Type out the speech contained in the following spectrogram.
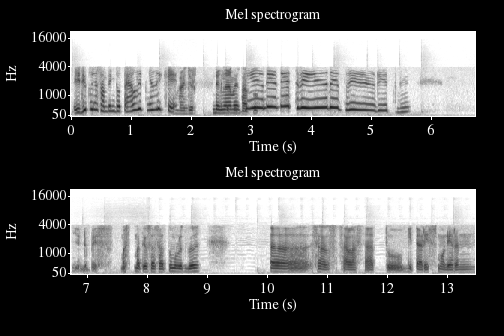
Eh, dia punya something to tell it sih kayak? Anjir. dengan Matius Ya, the best. Mas Matius satu menurut gue eh salah, salah satu gitaris modern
